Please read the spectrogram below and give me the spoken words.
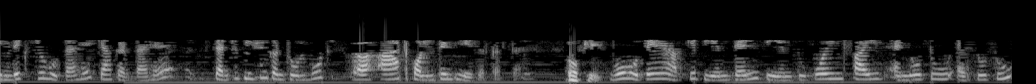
इंडेक्स जो होता है क्या करता है? सेंट्रल पोल्यूशन कंट्रोल बोर्ड आठ पॉल्यूटेंट मेजर करता है। Okay okay. वो होते हैं आपके PM ten PM two point five NO two SO two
